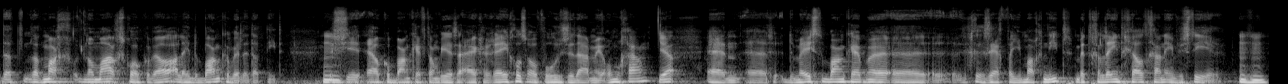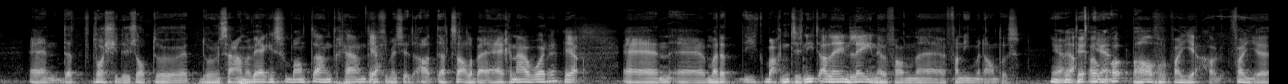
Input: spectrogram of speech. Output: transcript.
dat, dat mag normaal gesproken wel, alleen de banken willen dat niet. Hmm. Dus je, elke bank heeft dan weer zijn eigen regels over hoe ze daarmee omgaan. Ja. En uh, de meeste banken hebben uh, gezegd van je mag niet met geleend geld gaan investeren. Mm -hmm. En dat los je dus op door, door een samenwerkingsverband aan te gaan. Dat, ja. je met dat ze allebei eigenaar worden. Ja. En, uh, maar dat, je mag dus niet alleen lenen van, van iemand anders. Ja. Ja. Ook, ook, behalve van je, van je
